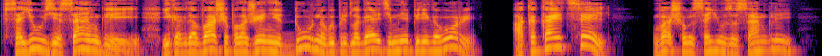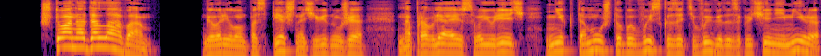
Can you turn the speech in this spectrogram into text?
в союзе с Англией, и когда ваше положение дурно, вы предлагаете мне переговоры? А какая цель вашего союза с Англией? Что она дала вам? — говорил он поспешно, очевидно, уже направляя свою речь не к тому, чтобы высказать выгоды заключения мира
